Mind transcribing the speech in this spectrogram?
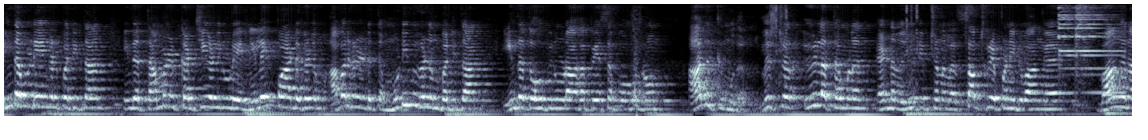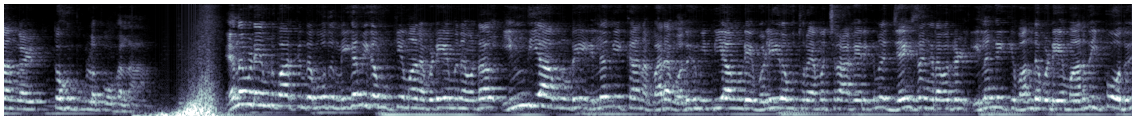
இந்த விடயங்கள் பற்றித்தான் இந்த தமிழ் கட்சிகளினுடைய நிலைப்பாடுகளும் அவர்கள் எடுத்த முடிவுகளும் பற்றித்தான் இந்த தொகுப்பினூடாக பேச போகின்றோம். அதுக்கு முதல் மிஸ்டர் ஈழத்தமிழன் என்னது யூடியூப் சேனலை சப்ஸ்கிரைப் பண்ணிட்டு வாங்க. வாங்க நாங்கள் தொகுப்புக்குள்ள போகலாம். என்ன விடயம் என்று பார்க்கின்ற போது மிக மிக முக்கியமான விடயம் என்னவென்றால் இந்தியாவுடைய இலங்கைக்கான வரவு அதுவும் இந்தியாவுடைய வெளியுறவுத்துறை அமைச்சராக இருக்கிற ஜெய்சங்கர் அவர்கள் இலங்கைக்கு வந்த விடயமானது இப்போது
